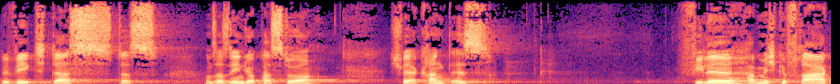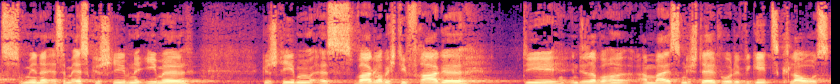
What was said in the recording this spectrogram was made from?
bewegt das, dass unser Seniorpastor schwer erkrankt ist. Viele haben mich gefragt, mir eine SMS geschrieben, eine E-Mail geschrieben. Es war, glaube ich, die Frage, die in dieser Woche am meisten gestellt wurde. Wie geht's Klaus?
